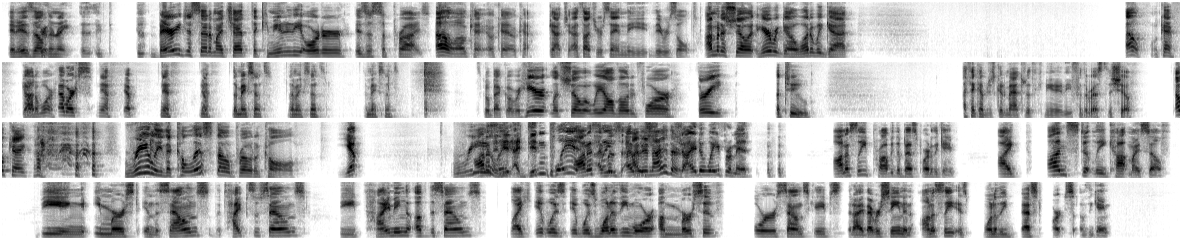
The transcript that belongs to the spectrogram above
it is Elden Ring. Uh, Barry just said in my chat the community order is a surprise. Oh, okay, okay, okay. Gotcha. I thought you were saying the the result. I'm going to show it. Here we go. What do we got? Oh, okay. God Oh, of War. That works. Yeah. Yep. Yeah. Yeah. That makes sense. That makes sense. That makes sense. Let's go back over here. Let's show what we all voted for. Three, a two. I think I'm just going to match with the community for the rest of the show. Okay. really? The Callisto Protocol? Yep. Really? Honestly, I didn't play it. Honestly, I was I, I was didn't either. shied away from it. honestly, probably the best part of the game. I constantly caught myself being immersed in the sounds, the types of sounds, the timing of the sounds. Like it was it was one of the more immersive horror soundscapes that I've ever seen and honestly is one of the best parts of the game.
